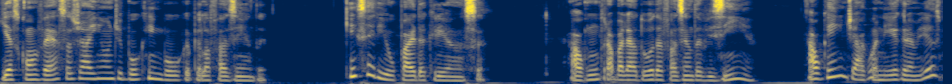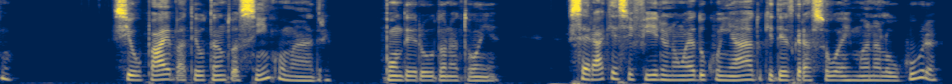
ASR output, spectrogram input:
E as conversas já iam de boca em boca pela fazenda. Quem seria o pai da criança? Algum trabalhador da fazenda vizinha? Alguém de Água Negra mesmo? Se o pai bateu tanto assim, comadre, ponderou Dona Tonha, será que esse filho não é do cunhado que desgraçou a irmã na loucura?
